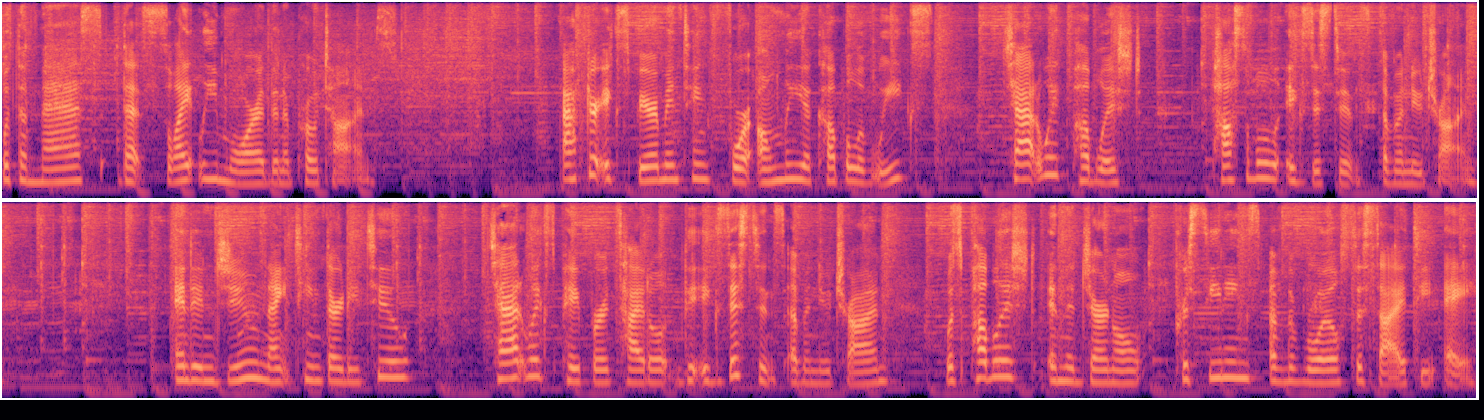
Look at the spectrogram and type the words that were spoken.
with a mass that's slightly more than a proton's. After experimenting for only a couple of weeks, Chadwick published Possible Existence of a Neutron. And in June 1932, Chadwick's paper titled The Existence of a Neutron was published in the journal Proceedings of the Royal Society A.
